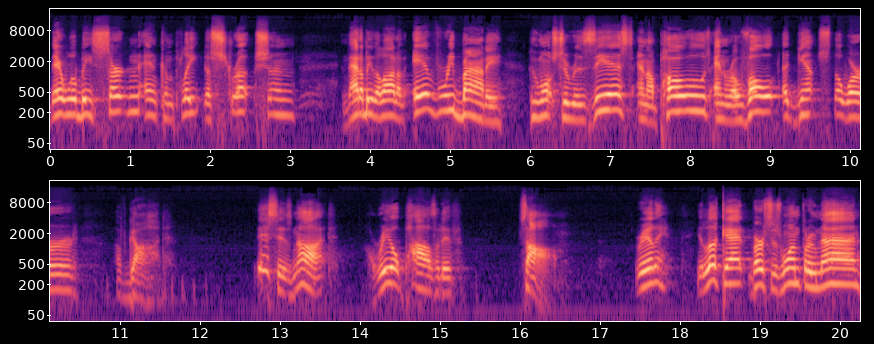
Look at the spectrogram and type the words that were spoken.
There will be certain and complete destruction. And that'll be the lot of everybody who wants to resist and oppose and revolt against the Word of God. This is not a real positive psalm. Really? You look at verses 1 through 9,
